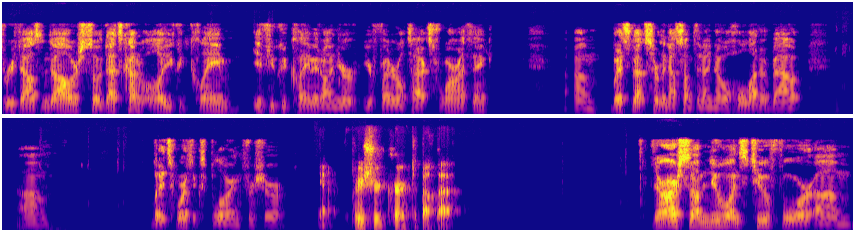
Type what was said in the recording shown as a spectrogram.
$3,000. So that's kind of all you could claim if you could claim it on your, your federal tax form, I think. Um, but it's not certainly not something I know a whole lot about. Um, but it's worth exploring for sure. Yeah, pretty sure correct about that. There are some new ones too for um,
